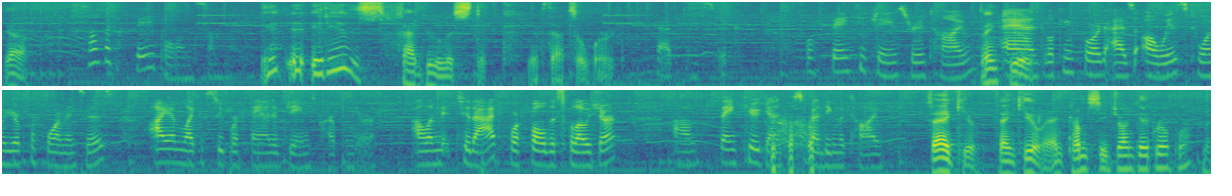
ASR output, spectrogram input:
Yeah, Sounds like a fable in some way. it, it, it is fabulistic, if that's a word. Fabulistic. Well, thank you, James, for your time. Thank you. And looking forward, as always, to one of your performances. I am like a super fan of James Carpenter. I'll admit to that for full disclosure. Um, thank you again for spending the time. Thank you, thank you, and come see John Gabriel Borkman.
